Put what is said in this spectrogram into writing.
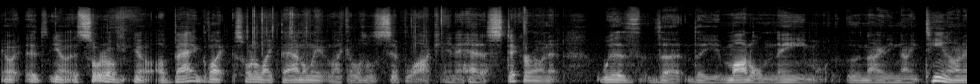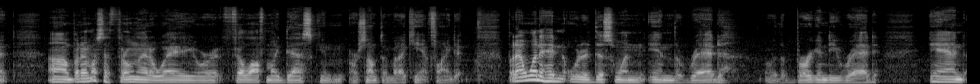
You know, it's you know it's sort of you know a bag like sort of like that, only like a little Ziploc, and it had a sticker on it with the the model name, the 9019 on it. Uh, but I must have thrown that away, or it fell off my desk and or something. But I can't find it. But I went ahead and ordered this one in the red or the burgundy red, and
